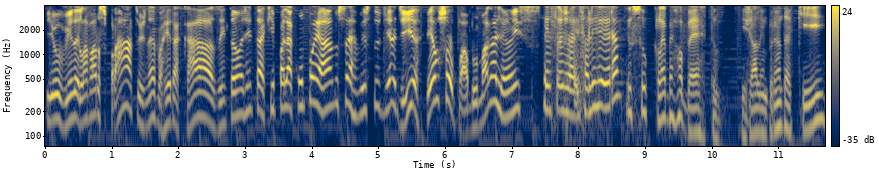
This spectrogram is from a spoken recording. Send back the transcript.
e ouvindo, lavar os pratos, né, varrer a casa. Então a gente está aqui para lhe acompanhar no serviço do dia a dia. Eu sou o Pablo Magalhães. Eu sou Joyce Oliveira. Eu sou Kleber Roberto. Já lembrando aqui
